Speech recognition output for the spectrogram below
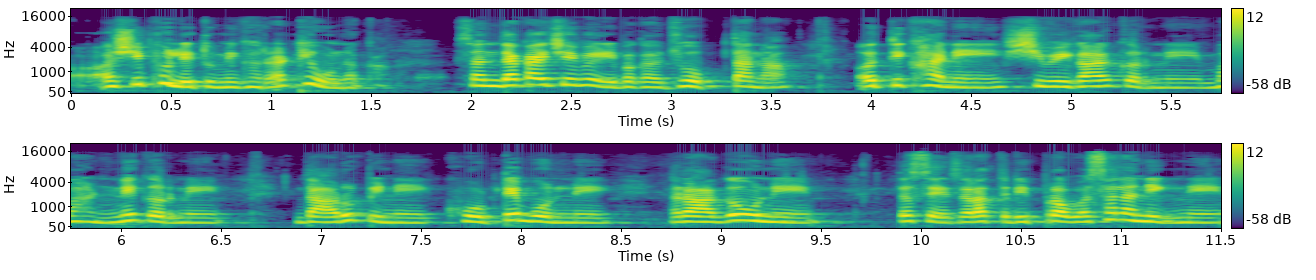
अशी फुले तुम्ही घरात ठेवू नका. संध्याकाळच्या वेळी बघा झोपताना अति खाणे शिवीगाळ करणे भांडणे करणे दारू पिणे खोटे बोलणे रागवणे तसेच रात्री प्रवासाला निघणे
